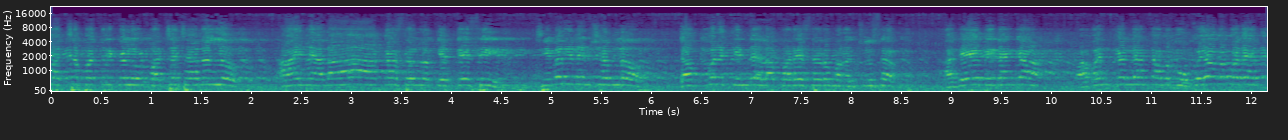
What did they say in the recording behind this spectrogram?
పచ్చ పత్రికలు పచ్చ ఛానల్ ఆయన అలా ఆకాశంలోకి ఎత్తేసి చివరి నిమిషంలో డబ్బుని కింద ఎలా పడేశారో మనం చూసాం. అదే విధంగా పవన్ కళ్యాణ్ తమకు ఉపయోగపడేంత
